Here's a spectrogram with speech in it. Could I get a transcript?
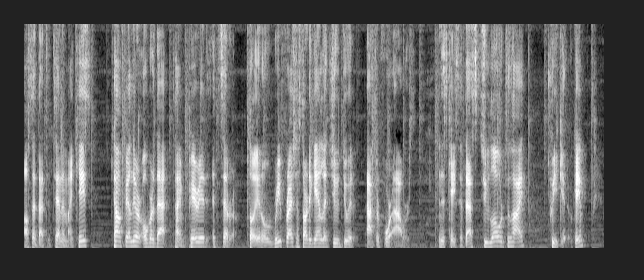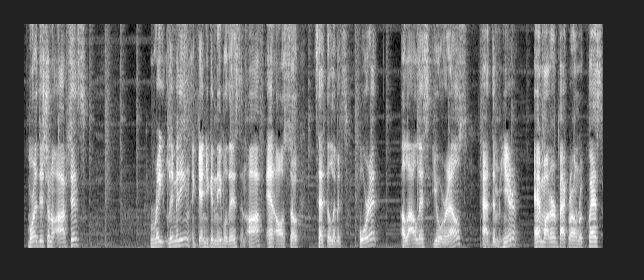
I'll set that to 10 in my case. Count failure over that time period, etc. So it'll refresh and start again, let you do it after four hours. In this case, if that's too low or too high, tweak it, okay? More additional options. rate limiting. Again, you can enable this and off and also set the limits for it. Allow list URLs, add them here, and monitor background requests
